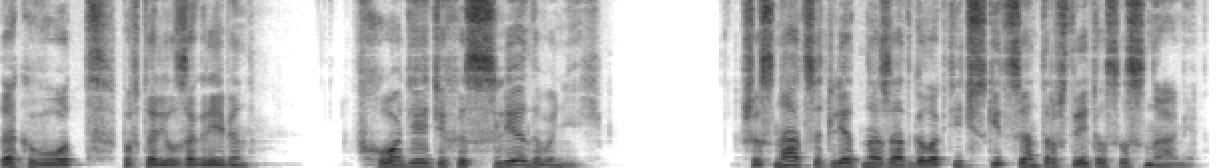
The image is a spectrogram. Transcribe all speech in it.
Так вот, — повторил Загребин, — в ходе этих исследований 16 лет назад галактический центр встретился с нами —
